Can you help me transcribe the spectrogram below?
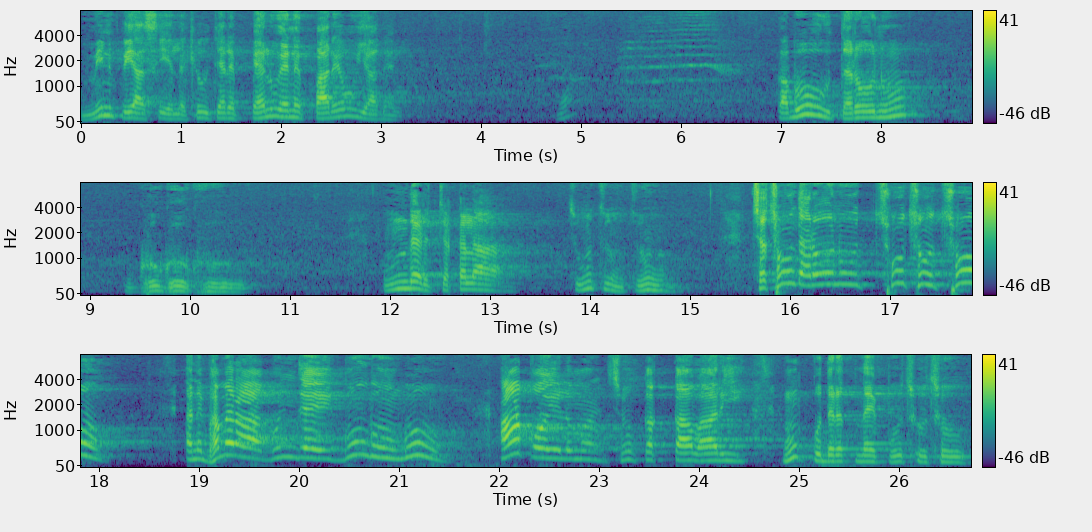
મીન પિયાસીએ લખ્યું, ત્યારે પહેલું એને પારેવું યાદ આવ્યું. કબૂતરોનું ઘુ ઘુ ઉંદર ચકલા ચૂં ચૂં ચૂં. છછુંદરોનું છું છું છું. અને ભમરા ગુંજે ગું ગું ગું. આ કોયલમાં શું કક્કાવારી? હું કુદરતને પૂછું છું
